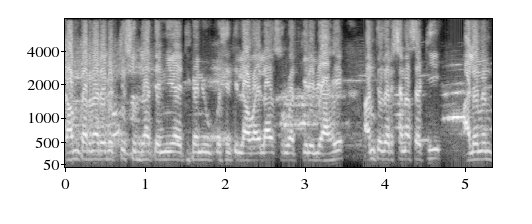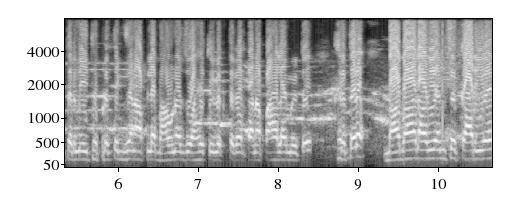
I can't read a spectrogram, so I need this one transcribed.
काम करणारे व्यक्ती सुद्धा त्यांनी या ठिकाणी उपस्थिती लावायला सुरुवात केलेली आहे. अंत्यदर्शनासाठी आल्यानंतर इथं प्रत्येक जण आपल्या भावना जो आहे तो व्यक्त करताना पाहायला मिळतोय. खर तर बाबा डाव यांचं कार्य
